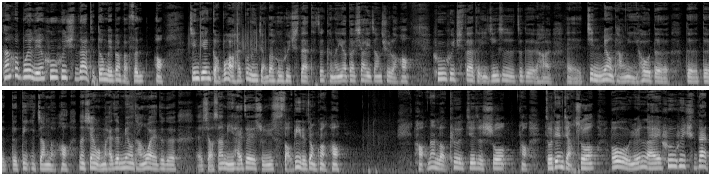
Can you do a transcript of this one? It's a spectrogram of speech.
他会不会连 who、which、that 都没办法分？哈，今天搞不好还不能讲到 who、which、that，这可能要到下一章去了哈。Who, which, that 已经是这个哈，呃，进庙堂以后的的的的第一章了哈。那现在我们还在庙堂外，这个呃小沙弥还在属于扫地的状况哈。好，那老客接着说，好，昨天讲说，哦，原来 who, which, that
